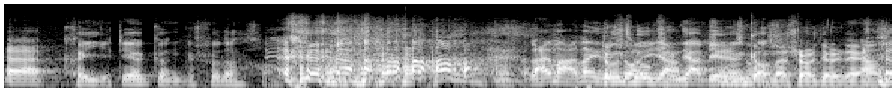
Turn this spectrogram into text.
呃，可以，这个梗说的好。来嘛，那你中秋说一下评价别人梗的时候就是这样的。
